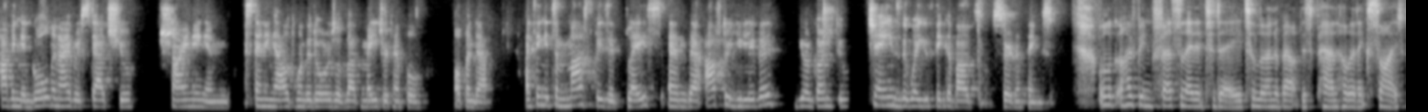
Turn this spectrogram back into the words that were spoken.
having a golden ivory statue shining and standing out when the doors of that major temple opened up. I think it's a must visit place. And uh, after you leave it, you're going to change the way you think about certain things. Well, look, I've been fascinated today to learn about this Pan Hellenic site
